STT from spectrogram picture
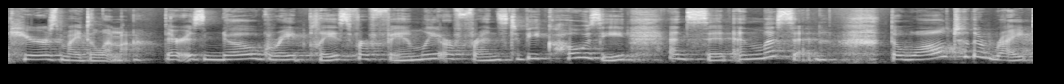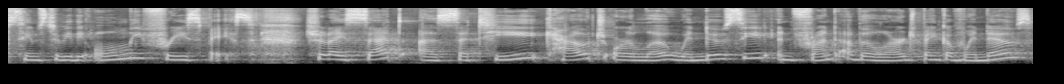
Here's my dilemma there is no great place for family or friends to be cozy and sit and listen. The wall to the right seems to be the only free space. Should I set a settee, couch, or low window seat in front of the large bank of windows?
